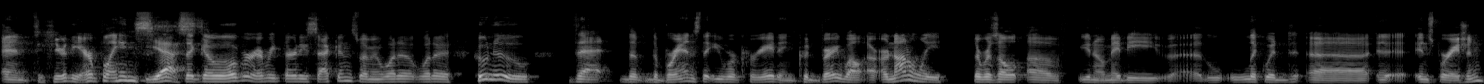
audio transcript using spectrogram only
and to hear the airplanes yes. that go over every 30 seconds. I mean, what a what a who knew that the the brands that you were creating could very well or not only the result of you know maybe uh, liquid uh, inspiration,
